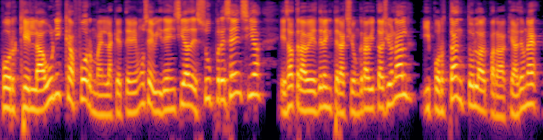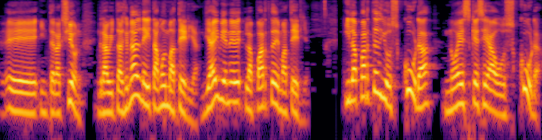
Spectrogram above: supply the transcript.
porque la única forma en la que tenemos evidencia de su presencia es a través de la interacción gravitacional y por tanto para que haya una eh, interacción gravitacional necesitamos materia. De ahí viene la parte de materia. Y la parte de oscura no es que sea oscura,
